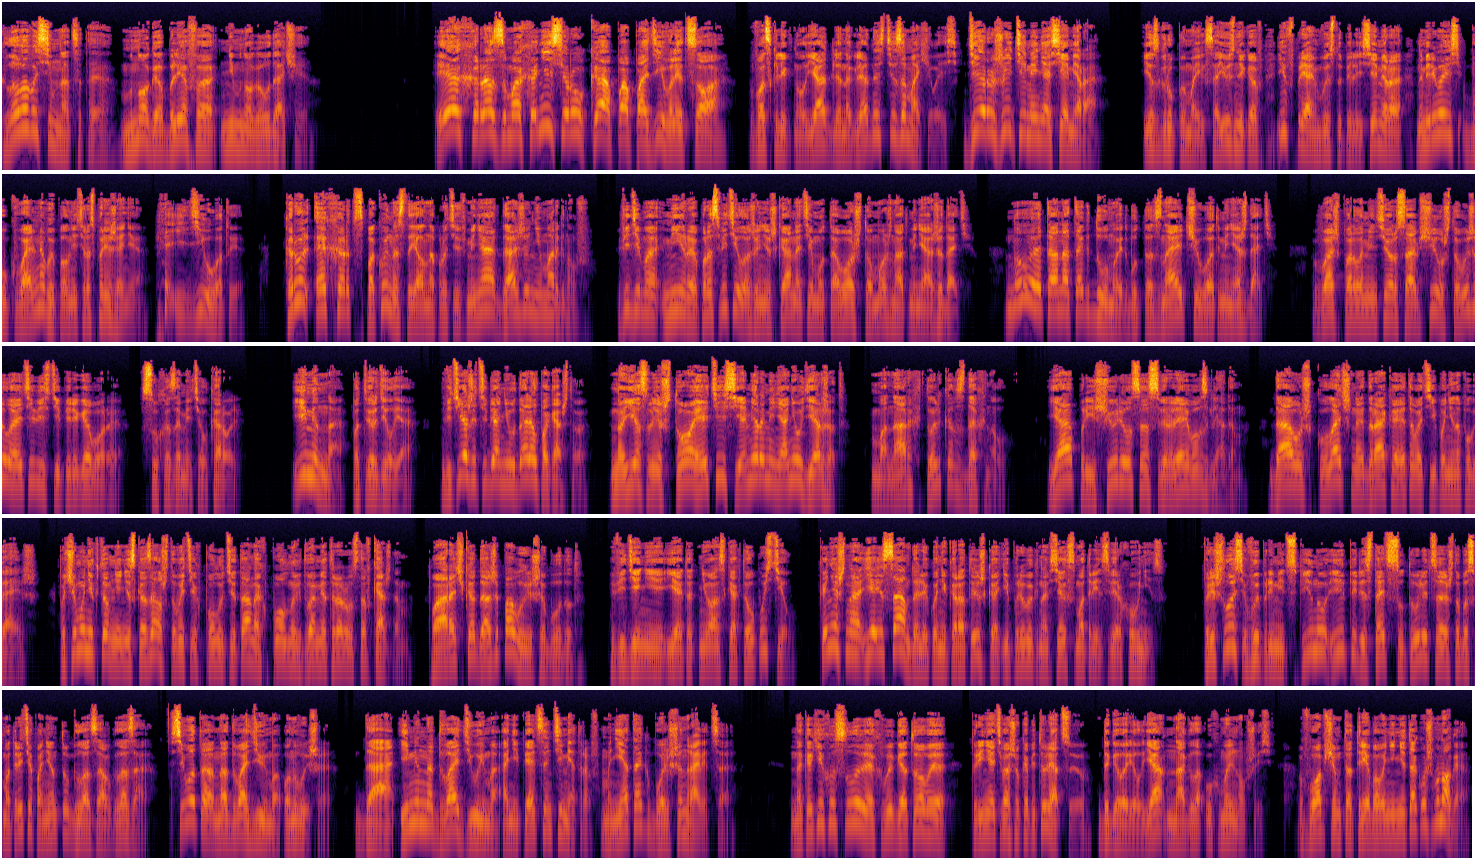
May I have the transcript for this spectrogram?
Глава 18. Много блефа, немного удачи. «Эх, размахнись, рука, попади в лицо!» — воскликнул я, для наглядности замахиваясь. «Держите меня, семеро!» Из группы моих союзников и впрямь выступили семеро, намереваясь буквально выполнить распоряжение. Идиоты! Король Экхард спокойно стоял напротив меня, даже не моргнув. Видимо, Мира просветила женишка на тему того, что можно от меня ожидать. Ну, это она так думает, будто знает, чего от меня ждать. «Ваш парламентер сообщил, что вы желаете вести переговоры», — сухо заметил король. «Именно», — подтвердил я. «Ведь я же тебя не ударил пока что. Но если что, эти семеро меня не удержат». Монарх только вздохнул. Я прищурился, сверляя его взглядом. «Да уж, кулачная драка этого типа не напугаешь. Почему никто мне не сказал, что в этих полутитанах полных два метра роста в каждом? Парочка даже повыше будут. В видении я этот нюанс как-то упустил. Конечно, я и сам далеко не коротышка и привык на всех смотреть сверху вниз. Пришлось выпрямить спину и перестать сутулиться, чтобы смотреть оппоненту глаза в глаза. Всего-то на два дюйма он выше. Да, именно два дюйма, а не пять сантиметров. Мне так больше нравится. На каких условиях вы готовы принять вашу капитуляцию», — договорил я, нагло ухмыльнувшись. «В общем-то, требований не так уж много».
